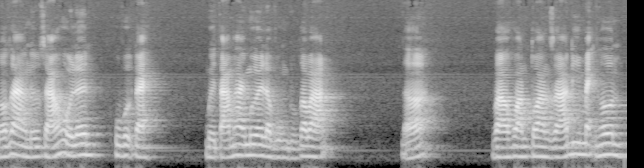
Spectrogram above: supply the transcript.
rõ ràng nếu giá hồi lên khu vực này 1820 là vùng chúng ta bán. Đó và hoàn toàn giá đi mạnh hơn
